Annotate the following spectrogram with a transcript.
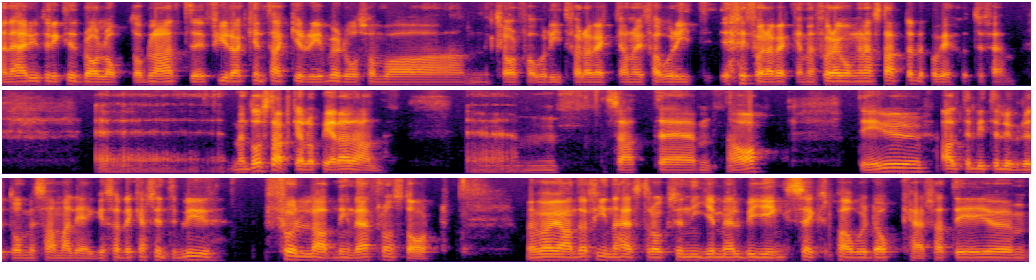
Men det här är ju ett riktigt bra lopp då, bland annat eh, fyra Kentucky River då som var klar favorit förra veckan och är favorit, eller förra veckan, men förra gången han startade på V75. Eh, men då startgalopperade han. Ehm, så att, ehm, ja, det är ju alltid lite lurigt då med samma läge så det kanske inte blir full laddning där från start. Men vi har ju andra fina hästar också, 9 Melby Jinx, 6 Power Dock här så att det är ju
